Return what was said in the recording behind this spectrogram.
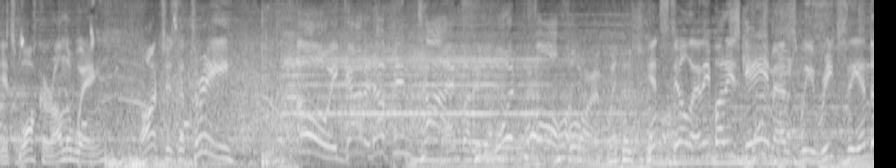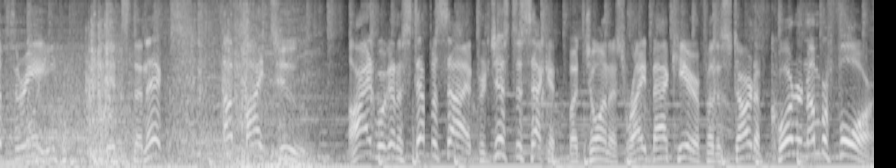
It's Walker on the wing. Launches a three. He got it up in time, but it wouldn't fall for him. It's still anybody's game as we reach the end of three. It's the Knicks, up by two. All right, we're going to step aside for just a second, but join us right back here for the start of quarter number four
